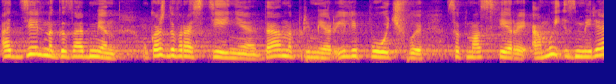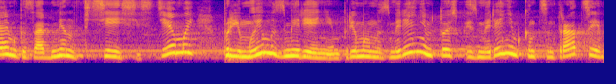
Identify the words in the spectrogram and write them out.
отдельно газообмен. У каждого растения, да, например, или почвы с атмосферой, а мы измеряем газообмен всей системой прямым измерением, прямым измерением, то есть измерением концентрации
